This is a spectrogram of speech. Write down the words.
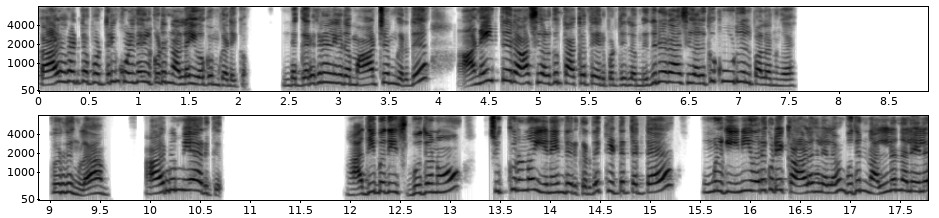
காலகட்டத்தை பொறுத்தவரைக்கும் குழந்தைகள் கூட நல்ல யோகம் கிடைக்கும். இந்த கிரகநிலையோட மாற்றம்ங்கிறது அனைத்து ராசிகளுக்கும் தாக்கத்தை ஏற்படுத்து மிதுன ராசிகளுக்கு கூடுதல் பலனுங்க. புரியுதுங்களா? அருமையா இருக்கு. அதிபதி புதனும் சுக்கரனும் இணைந்து இருக்கிறது. கிட்டத்தட்ட உங்களுக்கு இனி வரக்கூடிய காலங்கள் எல்லாம் புதன் நல்ல நிலையில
